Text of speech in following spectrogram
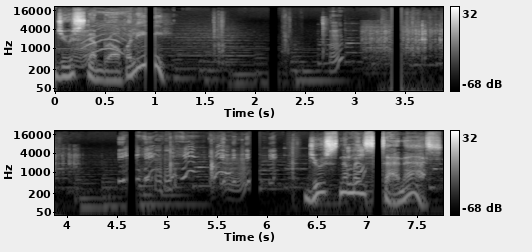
juice na broccoli, juice na mansanas,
